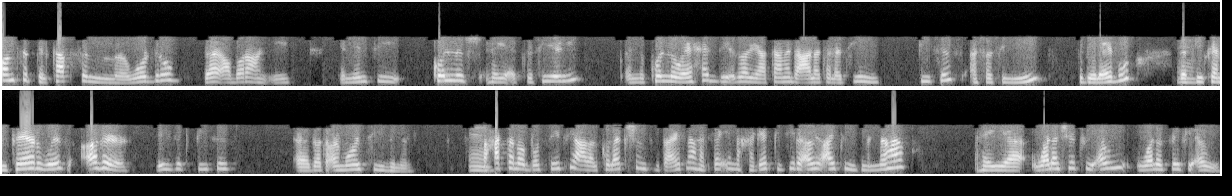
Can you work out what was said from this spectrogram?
concept ال capsule wardrobe ده عبارة عن إيه؟ إن أنت كل ش... هي theory إن كل واحد يقدر يعتمد على 30 pieces أساسيين في دولابه that you can pair with other basic pieces uh, that are more seasonal. فحتى لو بصيتي على ال collections بتاعتنا هتلاقي إن حاجات كتيرة قوي items منها هي ولا شتوي قوي ولا صيفي قوي.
